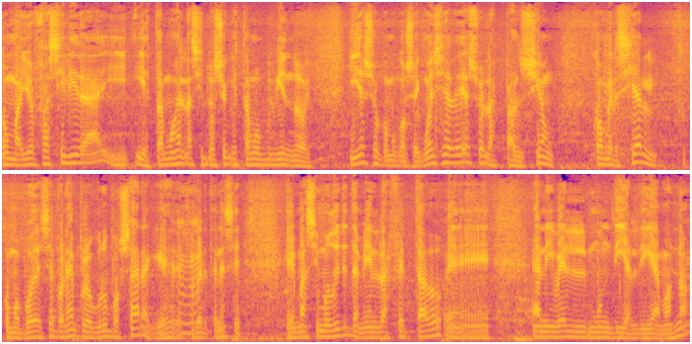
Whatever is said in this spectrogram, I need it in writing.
con mayor facilidad y, estamos en la situación que estamos viviendo hoy. Y eso, como consecuencia de eso, la expansión comercial, como puede ser, por ejemplo, el grupo Sara, que es el que pertenece eh, Máximo Duty, también lo ha afectado a nivel mundial, digamos, ¿no?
